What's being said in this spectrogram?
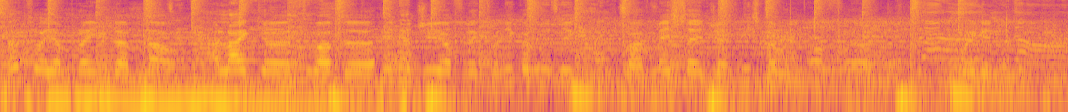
that's why I'm playing dub now. I like uh, to have the energy of electronic music and to have message and history of uh, reggae music.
